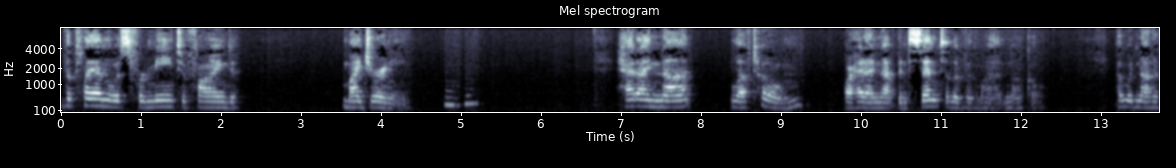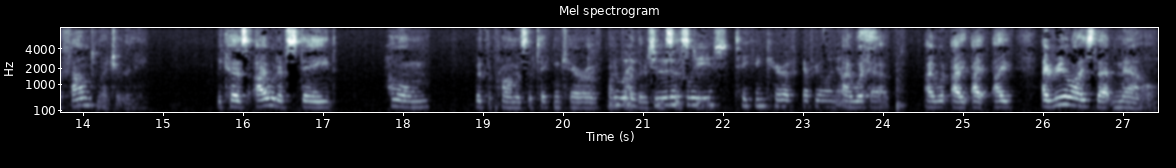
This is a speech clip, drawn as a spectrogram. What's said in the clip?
the plan was for me to find my journey. Had I not left home, or had I not been sent to live with my aunt and uncle, I would not have found my journey. Because I would have stayed home with the promise of taking care of my you would have brothers and dutifully sisters. taken care of everyone else. I would have. I would. I. I. I, I realize that now,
